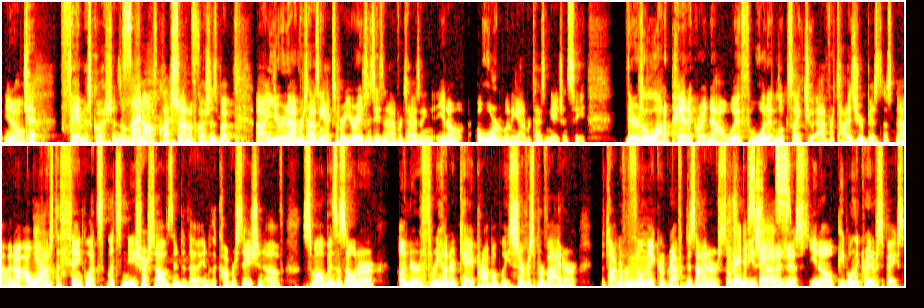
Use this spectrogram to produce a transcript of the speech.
You know, Okay. famous questions on Sign show. off questions. Sign off questions. But uh, you're an advertising expert. Your agency's an advertising, you know, award winning advertising agency. There's a lot of panic right now with what it looks like to advertise your business now, and I, I want Yeah. us to think. Let's let's niche ourselves into the into the conversation of small business owner under 300k, probably service provider, photographer, Mhm. filmmaker, graphic designer, social Creative media space. strategist. You know, people in the creative space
